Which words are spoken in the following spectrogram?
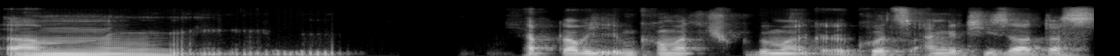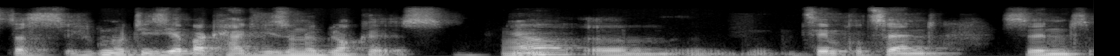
Ähm, ich habe, glaube ich, eben mal äh, kurz angeteasert, dass, dass Hypnotisierbarkeit wie so eine Glocke ist. Mhm. Ja? Ähm, 10 Prozent sind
